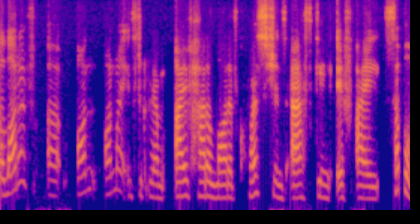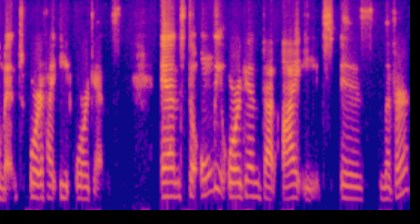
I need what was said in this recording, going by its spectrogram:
A lot of uh, on on my Instagram, I've had a lot of questions asking if I supplement or if I eat organs. And the only organ that I eat is liver.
